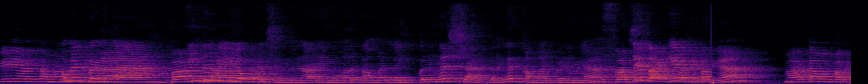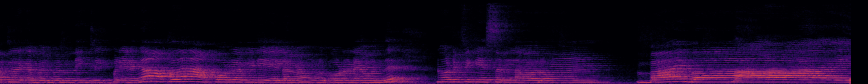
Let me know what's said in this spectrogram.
வீடியோவில் கமெண்ட் பண்ணுங்க. பண்ணுங்க. இந்த வீடியோ பிடிச்சிருந்ததுன்னா நீங்க மறக்காம லைக் பண்ணுங்க ஷேர் பண்ணுங்க கமெண்ட் பண்ணுங்க. சப்ஸ்கிரைப் பண்ணிடுங்க. மறக்காம பக்கத்தில் இருக்க பெல் பட்டனையும் கிளிக் பண்ணிடுங்க. அப்போ தான் நான் போடுற வீடியோ எல்லாமே உங்களுக்கு உடனே வந்து நோட்டிஃபிகேஷனில் வரும். பாய் பாய்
